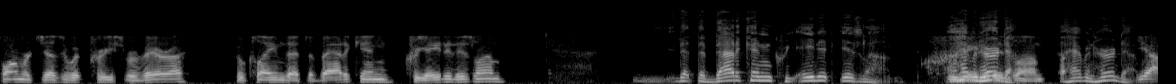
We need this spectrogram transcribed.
former Jesuit priest Rivera, who claimed that the Vatican created Islam? That the Vatican created Islam. I haven't heard Islam. that. I haven't heard that. Yeah,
